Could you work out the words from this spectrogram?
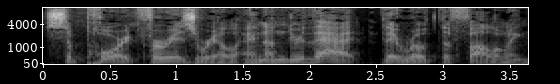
support for Israel. And under that, they wrote the following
